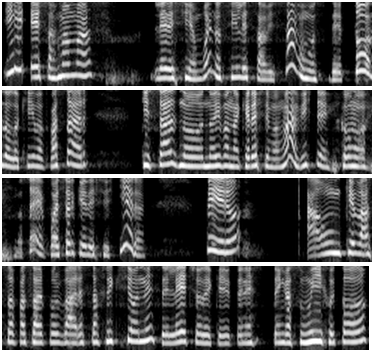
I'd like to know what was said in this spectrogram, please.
Y esas mamás le decían, bueno, si les avisamos de todo lo que iba a pasar, quizás no, no iban a querer ser mamá, ¿viste? Como, no sé, puede ser que desistiera. Pero aunque vas a pasar por varias aflicciones, el hecho de que tengas un hijo y todo,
